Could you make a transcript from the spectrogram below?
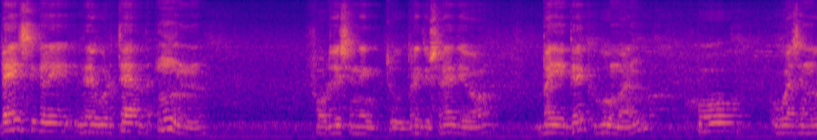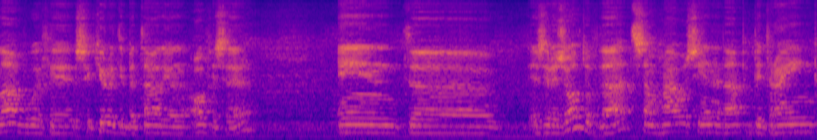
Basically they were turned in for listening to British radio by a Greek woman who was in love with a security battalion officer and uh, as a result of that somehow she ended up betraying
